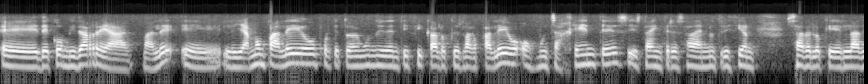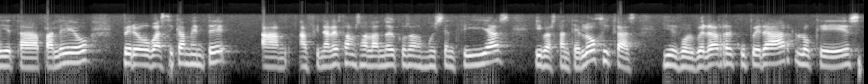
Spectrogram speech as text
eh, de comida real, ¿vale? Eh, le llamo paleo porque todo el mundo identifica lo que es la paleo, o mucha gente, si está interesada en nutrición, sabe lo que es la dieta paleo, pero básicamente al final estamos hablando de cosas muy sencillas y bastante lógicas, y es volver a recuperar lo que es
